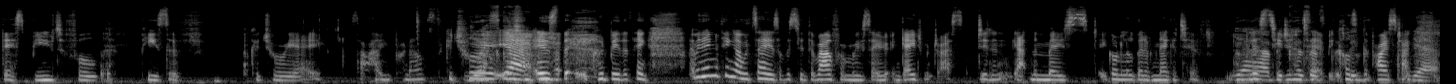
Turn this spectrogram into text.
this beautiful piece of couturier. That how you pronounce the couturier? Yes, yeah, is the, it could be the thing. I mean, the only thing I would say is obviously the Ralph and Russo engagement dress didn't get the most. It got a little bit of negative publicity, because didn't of it? the Because of the price tag. yeah.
